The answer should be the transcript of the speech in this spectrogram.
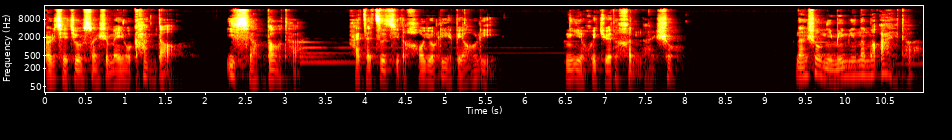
而且就算是没有看到，一想到他，还在自己的好友列表里，你也会觉得很难受。难受，你明明那么爱他，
